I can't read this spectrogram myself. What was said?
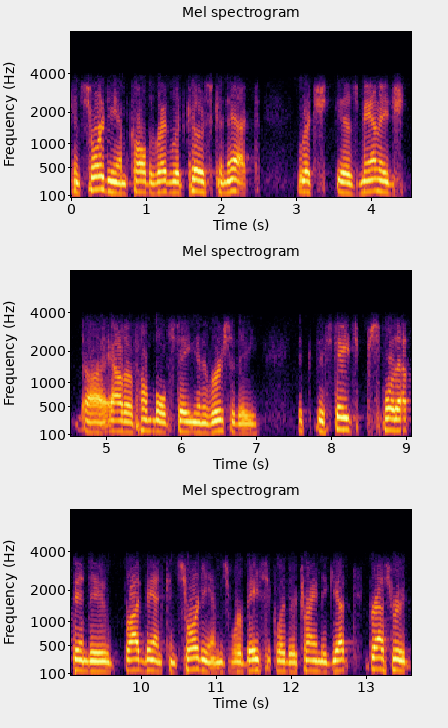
consortium called the Redwood Coast Connect, which is managed uh, out of Humboldt State University. The, the state's split up into broadband consortiums where basically they're trying to get grassroots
